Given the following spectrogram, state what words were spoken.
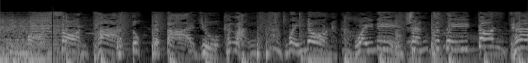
กนิดหน่อยแต่ไม่ลืมของเราคืออย่างนี้ได้คนที่หมอนซ่อนผ้าตุ๊กตาอยู่ข้างหลัง ไว้โน่นไว้นี่ฉันจะตีก้อนเธอ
